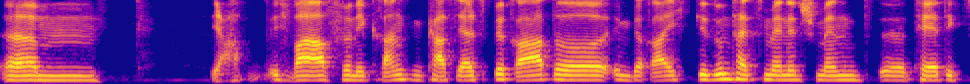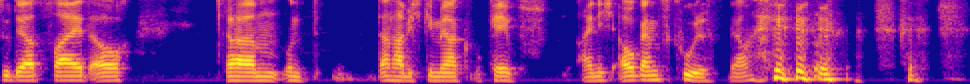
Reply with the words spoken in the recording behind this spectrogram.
Ähm, ja, ich war für eine Krankenkasse als Berater im Bereich Gesundheitsmanagement äh, tätig zu der Zeit auch. Ähm, und dann habe ich gemerkt, okay, eigentlich auch ganz cool, ja.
